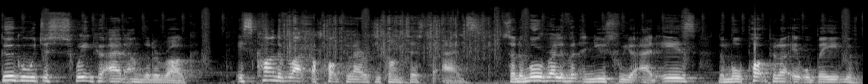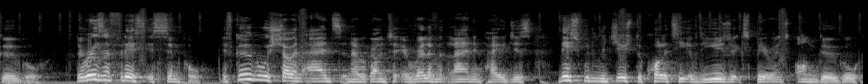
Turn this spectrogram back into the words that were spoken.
Google will just sweep your ad under the rug. It's kind of like a popularity contest for ads. So the more relevant and useful your ad is, the more popular it will be with Google. The reason for this is simple. If Google was showing ads and they were going to irrelevant landing pages, this would reduce the quality of the user experience on Google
